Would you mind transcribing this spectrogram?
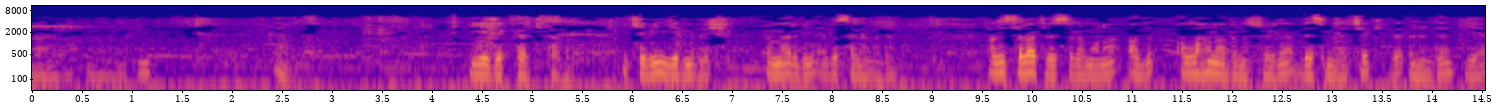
Bismillahirrahmanirrahim. Evet. Yiyecekler kitabı. 2025 Ömer bin Ebu Seleme'den Aleyhissalatü Vesselam ona adı, Allah'ın adını söyle, besmele çek ve önünden ye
